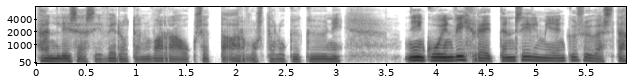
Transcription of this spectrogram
Hän lisäsi vedoten varauksetta arvostelukykyyni, niin kuin vihreitten silmien kysyvästä,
